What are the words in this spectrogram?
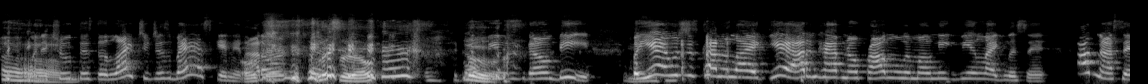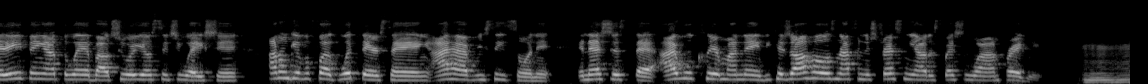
when the Um, truth is the light, you just bask in it. I don't listen, okay. gonna be Look. what it's gonna be. But yeah, it was just kind of like, yeah, I didn't have no problem with Monique being like, listen, I've not said anything out the way about you or your situation. I don't give a fuck what they're saying. I have receipts on it. And that's just that. I will clear my name because y'all hoes not finna stress me out, especially while I'm pregnant. hmm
